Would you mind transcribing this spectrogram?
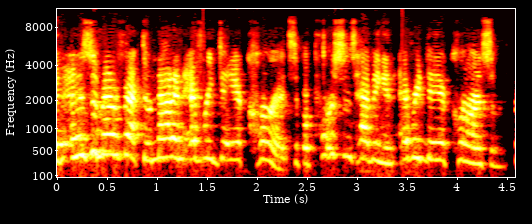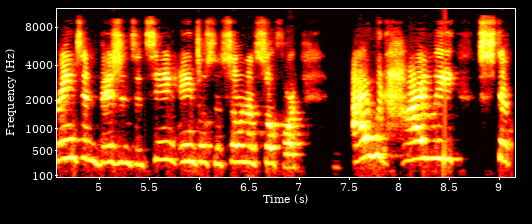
and, as a matter of fact, they're not an everyday occurrence. If a person's having an everyday occurrence of dreams and visions and seeing angels and so on and so forth, I would highly step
